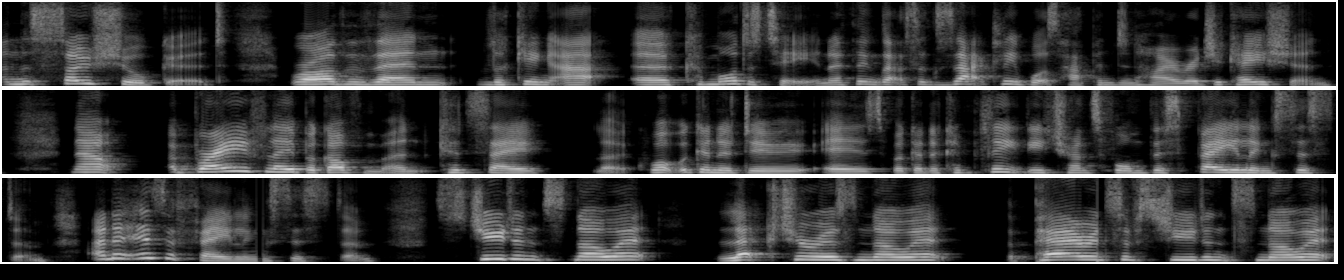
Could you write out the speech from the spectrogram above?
and the social good rather than looking at a commodity. And I think that's exactly what's happened in higher education. Now, a brave Labour government could say, look, what we're going to do is we're going to completely transform this failing system. And it is a failing system. Students know it, lecturers know it, the parents of students know it,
